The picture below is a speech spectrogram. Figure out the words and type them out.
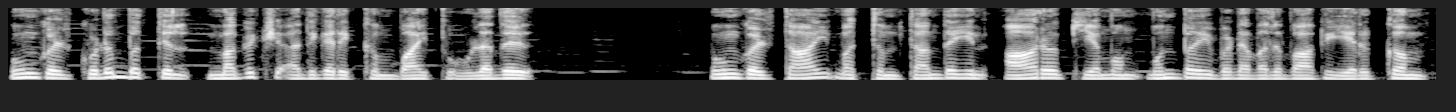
உங்கள் குடும்பத்தில் மகிழ்ச்சி அதிகரிக்கும் வாய்ப்பு உள்ளது. உங்கள் தாய் மற்றும் தந்தையின் ஆரோக்கியமும் முன்பை விட வலுவாக இருக்கும்.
